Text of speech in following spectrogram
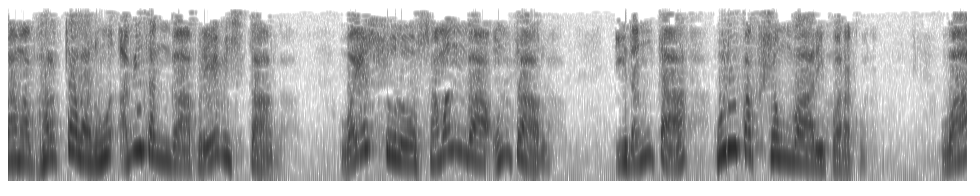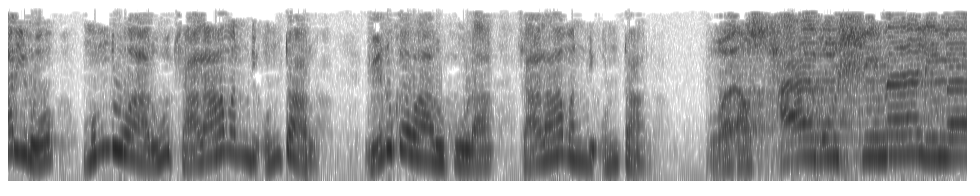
తమ భర్తలను అమితంగా ప్రేమిస్తారు. వయస్సులో సమంగా ఉంటారు. ఇదంతా కుడిపక్షం వారి కొరకు వారిలో ముందు వారు చాలామంది ఉంటారు వెనుక వారు కూడా చాలామంది ఉంటారు وأصحاب الشمال ما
